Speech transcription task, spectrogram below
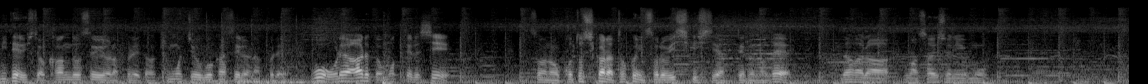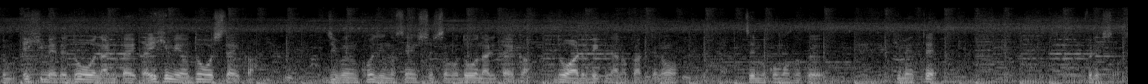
見てる人が感動するようなプレーとか気持ちを動かせるようなプレーを俺はあると思ってるしその今年から特にそれを意識してやってるのでだからまあ最初にもう愛媛でどうなりたいか愛媛をどうしたいか自分個人の選手としてもどうなりたいかどうあるべきなのかっていうのを全部細かく決めてプレーしてます。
